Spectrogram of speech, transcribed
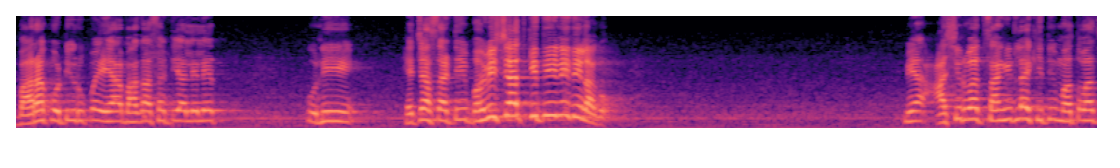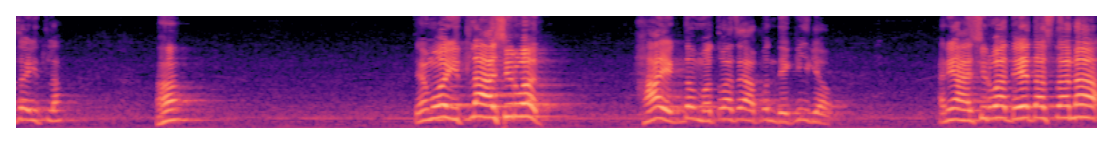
बारा कोटी रुपये या भागासाठी आलेले आहेत. कुणी ह्याच्यासाठी भविष्यात किती निधी लागो. मी आशीर्वाद सांगितलाय किती महत्त्वाचा आहे इथला. हा? त्यामुळं इथला आशीर्वाद हा एकदम महत्त्वाचा आहे आपण देखील घ्यावं. आणि आशीर्वाद देत असताना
